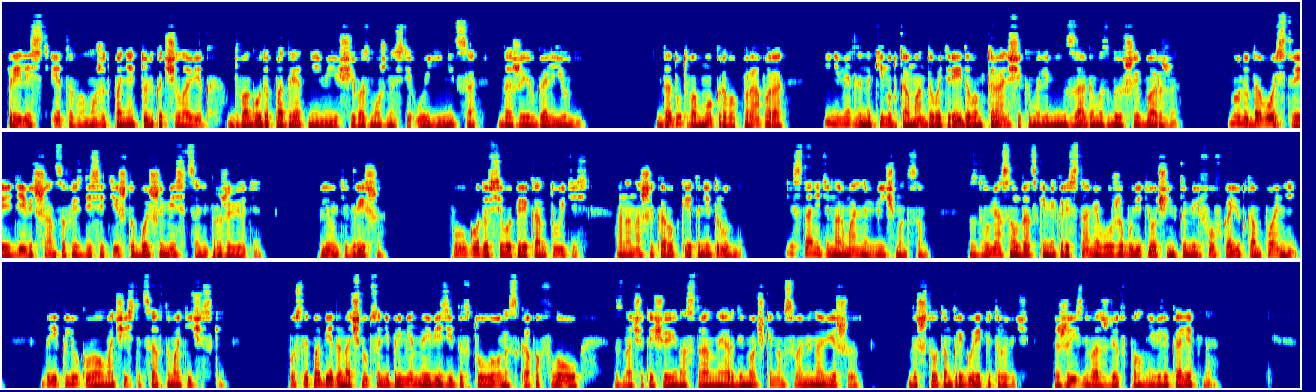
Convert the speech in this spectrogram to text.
Прелесть этого может понять только человек, два года подряд не имеющий возможности уединиться даже и в гальюне дадут вам мокрого прапора и немедленно кинут командовать рейдовым тральщиком или минзагом из бывшей баржи. Ноль удовольствия и девять шансов из десяти, что больше месяца не проживете. Плюньте, Гриша. Полгода всего перекантуйтесь, а на нашей коробке это не трудно. И станете нормальным мичманцем. С двумя солдатскими крестами вы уже будете очень камильфо в кают-компании, да и клюква вам очистится автоматически. После победы начнутся непременные визиты в Тулон и Скапа-Флоу, значит, еще и иностранные орденочки нам с вами навешают. Да что там, Григорий Петрович, жизнь вас ждет вполне великолепная.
